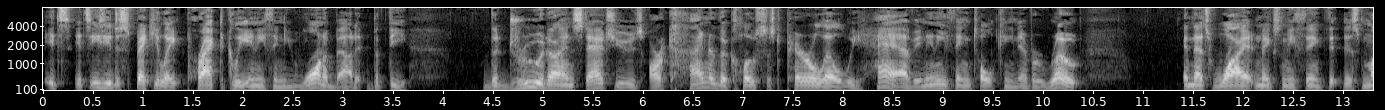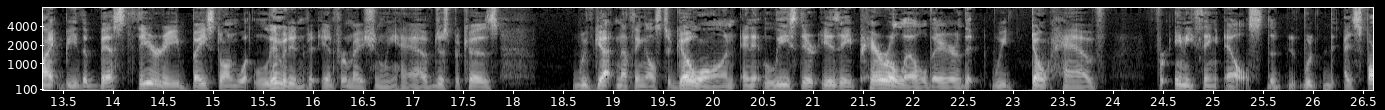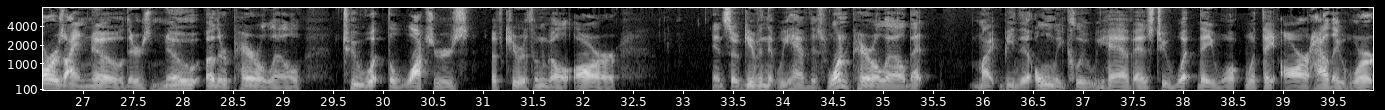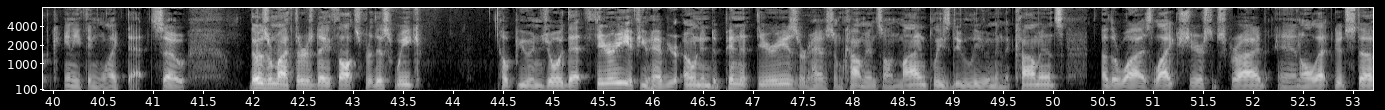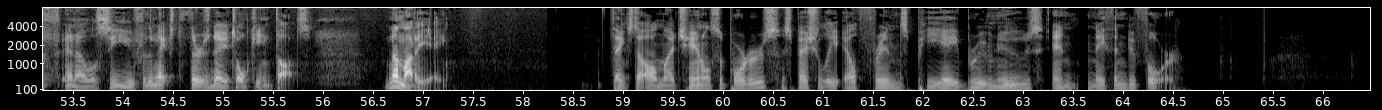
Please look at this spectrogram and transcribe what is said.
it's it's easy to speculate practically anything you want about it, but the the Druedain statues are kind of the closest parallel we have in anything Tolkien ever wrote and that's why it makes me think that this might be the best theory based on what limited information we have, just because we've got nothing else to go on, and at least there is a parallel there that we don't have for anything else. The, as far as I know, there's no other parallel to what the Watchers of Cirith Ungol are. And so, given that we have this one parallel, that might be the only clue we have as to what they what they are, how they work, anything like that. So those are my Thursday thoughts for this week. Hope you enjoyed that theory. If you have your own independent theories or have some comments on mine, please do leave them in the comments. Otherwise, like, share, subscribe, and all that good stuff. And I will see you for the next Thursday Tolkien Thoughts. Namarie. Thanks to all my channel supporters, especially Elf Friends PA Brew News and Nathan Dufour.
